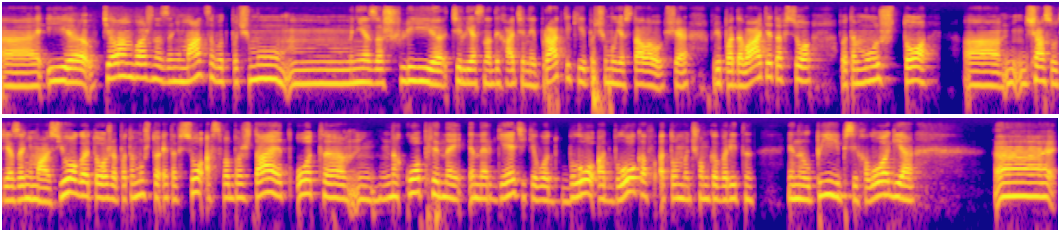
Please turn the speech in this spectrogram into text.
А, И телом важно заниматься. Вот почему мне зашли телесно-дыхательные практики, и почему я стала вообще преподавать это все, потому что сейчас вот я занимаюсь йогой тоже, потому что это все освобождает от э, м, накопленной энергетики, вот бло, от блоков, о том, о чем говорит НЛП, психология. А,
